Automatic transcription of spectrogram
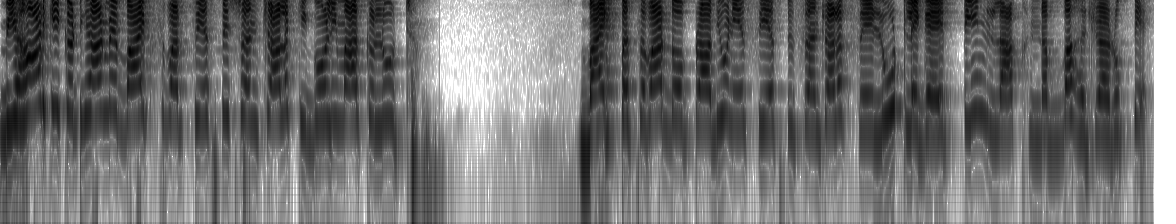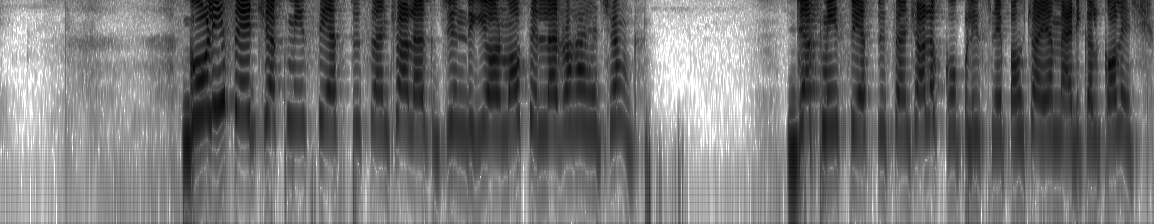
बिहार के कटिहार में बाइक सवार सीएसपी संचालक की गोली मारकर लूट। बाइक पर सवार दो अपराधियों ने सीएसपी संचालक से लूट ले गए तीन लाख नब्बे हज़ार रुपये। गोली से जख्मी सीएसपी संचालक ज़िंदगी और मौत से लड़ रहा है जंग। जख्मी सीएसपी संचालक को पुलिस ने पहुँचाया मेडिकल कॉलेज।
